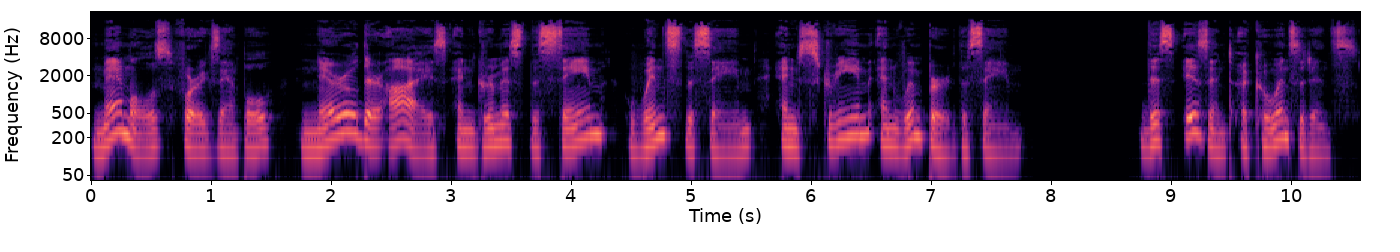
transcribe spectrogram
Mammals, for example, narrow their eyes and grimace the same, wince the same, and scream and whimper the same. This isn't a coincidence.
